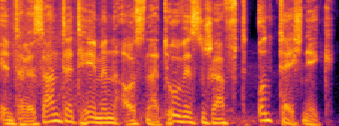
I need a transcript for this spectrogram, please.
Interessante Themen aus Naturwissenschaft und Technik.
